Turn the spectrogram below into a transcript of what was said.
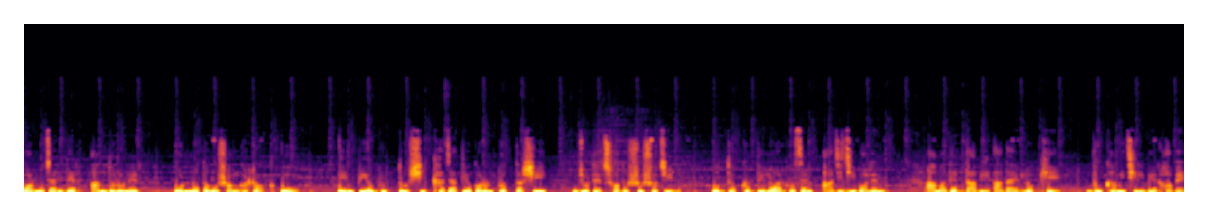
কর্মচারীদের আন্দোলনের অন্যতম সংগঠক ও এমপিওভুক্ত শিক্ষা জাতীয়করণ প্রত্যাশী জোটের সদস্য সচিব অধ্যক্ষ দেলোয়ার হোসেন আজিজি বলেন, আমাদের দাবি আদায়ের লক্ষ্যে ভুখা মিছিল বের হবে।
